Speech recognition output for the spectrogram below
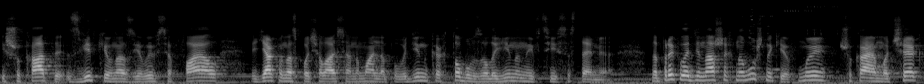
і шукати, звідки у нас з'явився файл, як у нас почалася аномальна поведінка, хто був залогінений в цій системі. На прикладі наших навушників ми шукаємо чек,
